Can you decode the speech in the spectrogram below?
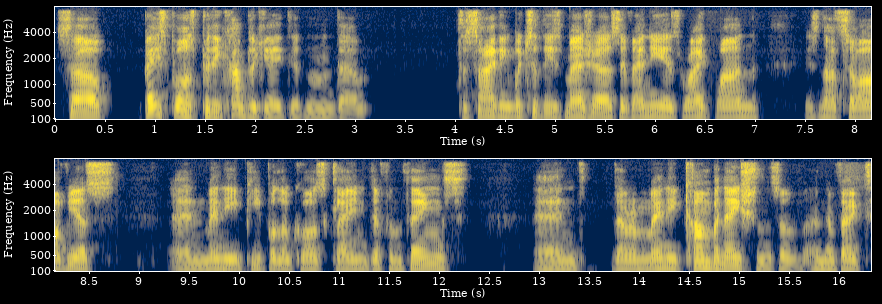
So baseball is pretty complicated, and um, deciding which of these measures, if any, is right one is not so obvious. And many people, of course, claim different things. And there are many combinations of, and in fact,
